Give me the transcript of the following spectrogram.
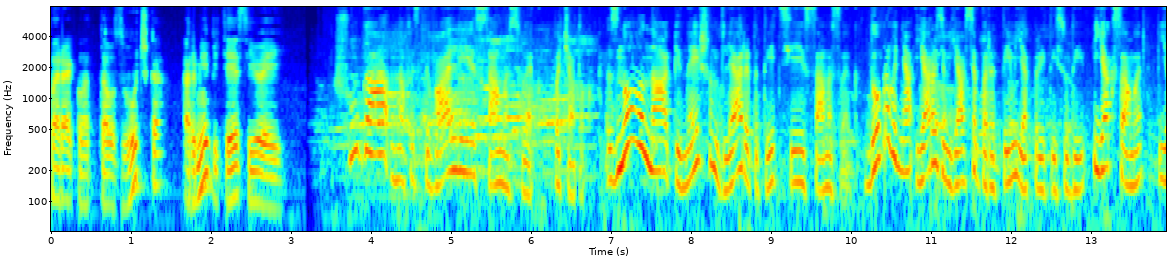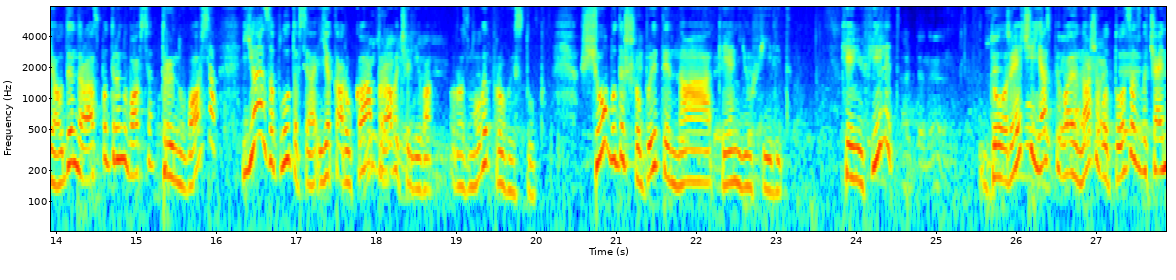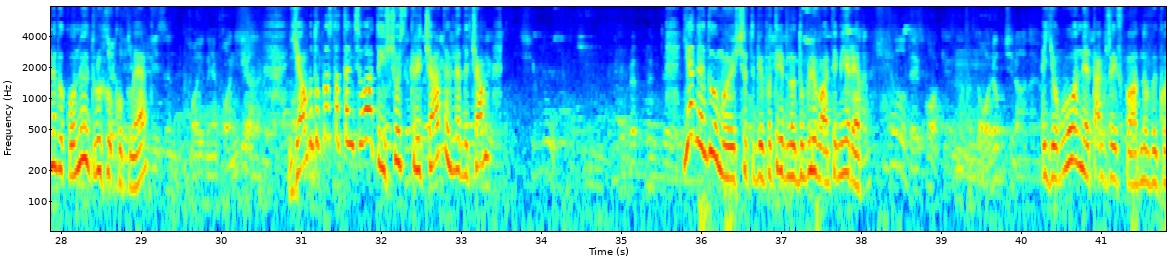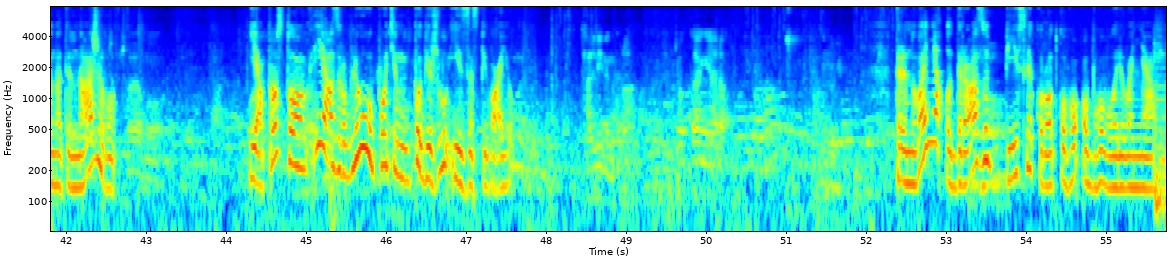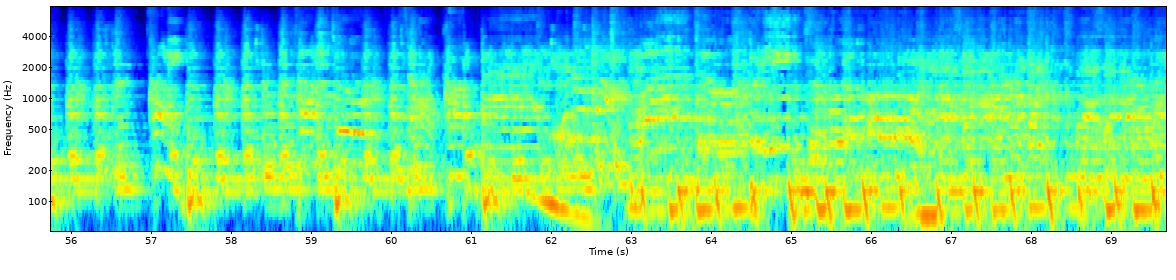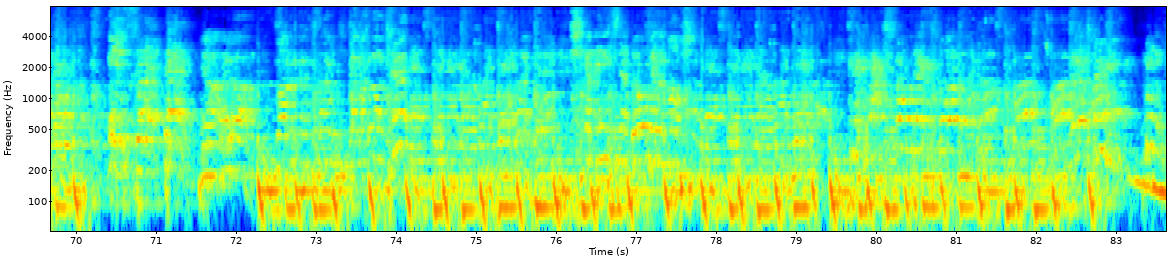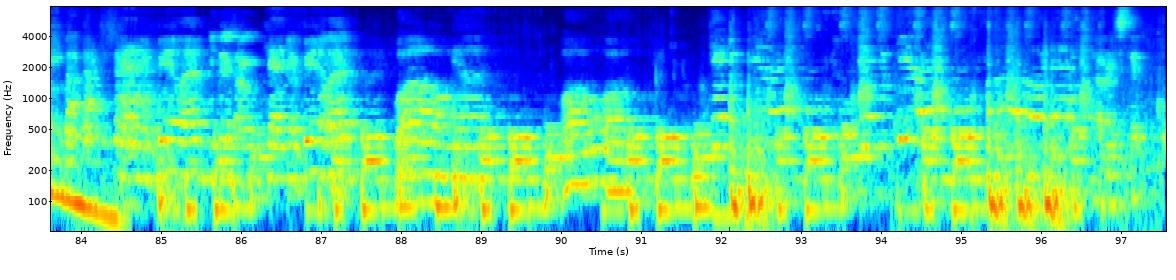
Переклад та озвучка Армі BTS UA. Шуга на фестивалі Саме Свек. Початок. Знову на Пінейшн для репетиції Саме Свек. Доброго дня. Я розім'явся перед тим, як прийти сюди. Як саме? Я один раз потренувався. Тренувався? Я заплутався, яка рука права чи ліва. Розмови про виступ. Що будеш робити на Can You Feel It? Can You Feel It? До речі, я співаю наживо, то зазвичай не виконую другий куплет. Я буду просто танцювати і щось кричати глядачам. Я не думаю, що тобі потрібно дублювати мій реп. Його не так же і складно виконати наживо. Я просто я зроблю, потім побіжу і заспіваю. Тренування одразу після короткого обговорювання.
